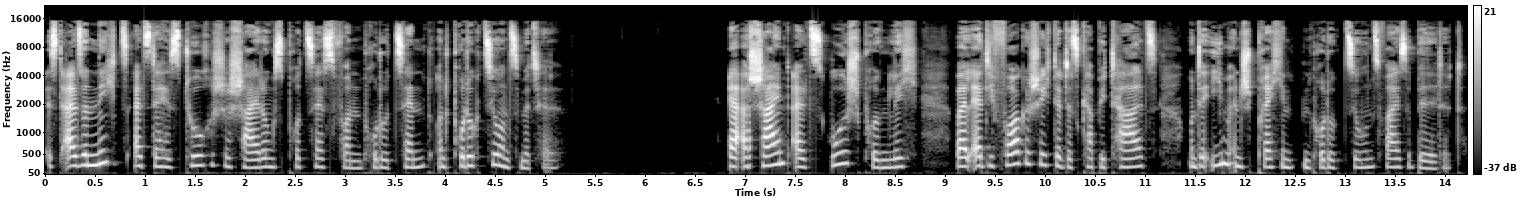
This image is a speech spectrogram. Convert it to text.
ist also nichts als der historische Scheidungsprozess von Produzent und Produktionsmittel. Er erscheint als ursprünglich, weil er die Vorgeschichte des Kapitals und der ihm entsprechenden Produktionsweise bildet.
